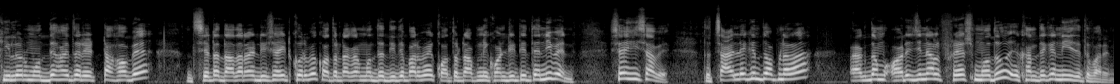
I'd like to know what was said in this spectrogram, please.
কিলোর মধ্যে হয়তো রেটটা হবে। সেটা দাদারা ডিসাইড করবে কত টাকার মধ্যে দিতে পারবে কতটা আপনি কোয়ান্টিটিতে নেবেন সেই হিসাবে। তো চাইলে কিন্তু আপনারা একদম অরিজিনাল ফ্রেশ মধু এখান থেকে নিয়ে যেতে পারেন।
